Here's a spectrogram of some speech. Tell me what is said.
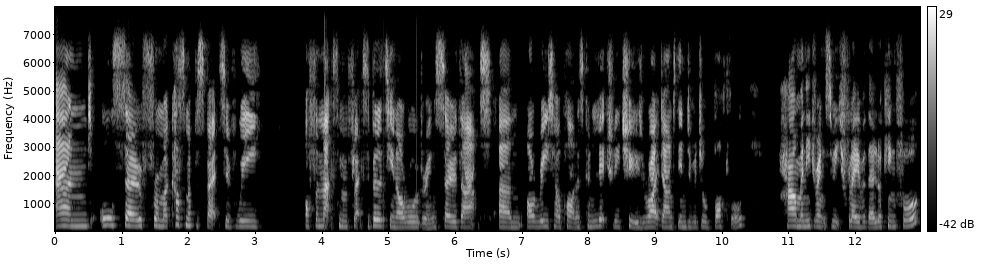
and also from a customer perspective, we offer maximum flexibility in our ordering so that um, our retail partners can literally choose right down to the individual bottle how many drinks of each flavor they're looking for.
